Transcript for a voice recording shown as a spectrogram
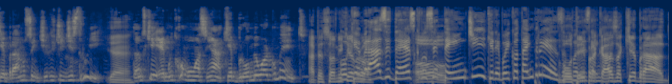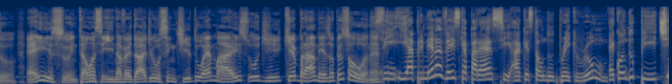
Quebrar no sentido de destruir. É. Tanto que é muito comum assim, ah, quebrou meu argumento. A pessoa me Ou quebrou. quebrar as ideias que você Ou- tem de querer boicotar a empresa. Voltei por pra exemplo. casa quebrado. É isso. Então, assim, e na verdade o sentido é mais o de quebrar mesmo a pessoa, né? Sim, e a primeira vez que aparece a questão do break room é quando o Pete,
